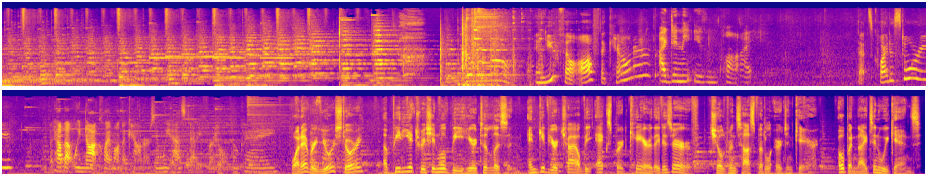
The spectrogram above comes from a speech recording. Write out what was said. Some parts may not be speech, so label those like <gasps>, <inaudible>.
<gasps> and you fell off the counter? I didn't even climb. That's quite a story. But how about we not climb on the counters and we ask Daddy for help, okay? Whatever your story, a pediatrician will be here to listen and give your child the expert care they deserve. Children's Hospital Urgent Care. Open nights and weekends.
